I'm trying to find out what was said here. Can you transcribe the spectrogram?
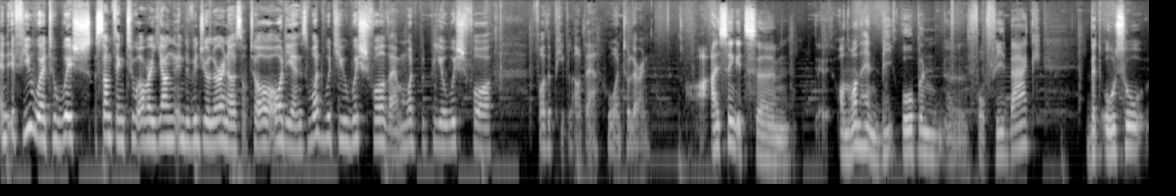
And if you were to wish something to our young individual learners or to our audience, what would you wish for them? What would be your wish for for the people out there who want to learn? I think it's um, on one hand be open uh, for feedback, but also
